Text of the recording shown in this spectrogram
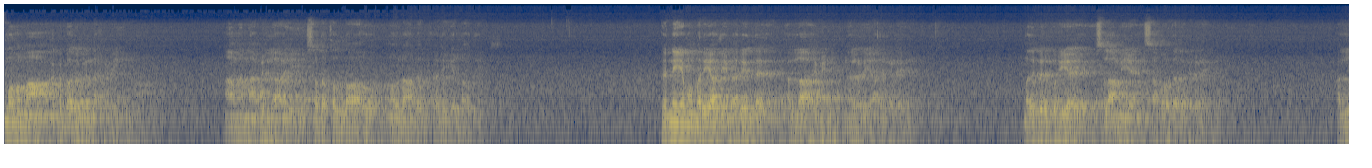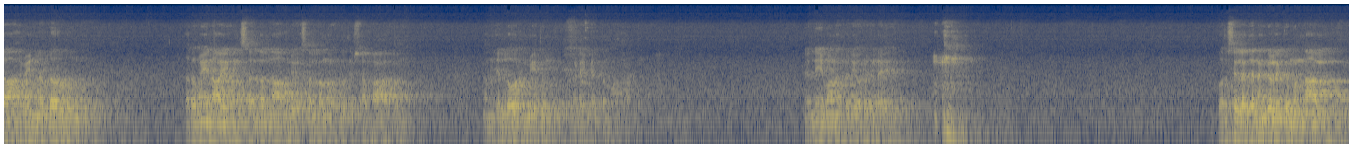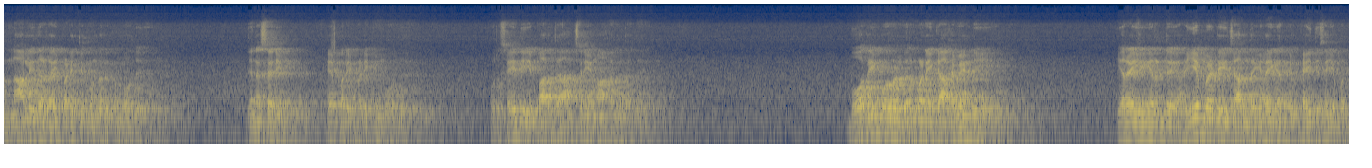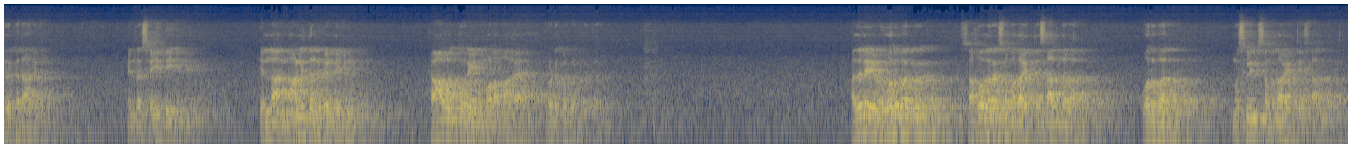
اسمهما أكبر من نفعهما آمنا بالله صدق الله مولانا العلي العظيم கண்ணியமும் மரியாதையும் நிறைந்த அல்லாஹுவின் நல்லடியார்களே மதிப்பிற்குரிய இஸ்லாமிய சகோதரர்களே அல்லாஹுவின் நல்லருளும் அருமை நாயகம் சல்லல்லாஹு அலைஹி வஸல்லம் அவர்களது ஷஃபாத்தும் நம் எல்லோரின் மீதும் கண்ணியமான பெரியவர்களே. ஒரு சில தினங்களுக்கு முன்னால் நாளிதழை படித்து கொண்டிருக்கும் போது தினசரி பேப்பரை படிக்கும்போது ஒரு செய்தியை பார்த்து ஆச்சரியமாக இருந்தது. போதைப் பொருள் விற்பனைக்காக வேண்டி இறை இரண்டு ஐயம்பேட்டையை சார்ந்த இளைஞர்கள் கைது செய்யப்பட்டிருக்கிறார்கள். என்ற செய்தி எல்லா நாளிதழ்களையும் காவல்துறையின் மூலமாக கொடுக்கப்பட்டிருக்கிறது. அதில் ஒருவர் சகோதர சமுதாயத்தை சார்ந்தவர் ஒருவர் முஸ்லிம் சமுதாயத்தை சார்ந்தவர்.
